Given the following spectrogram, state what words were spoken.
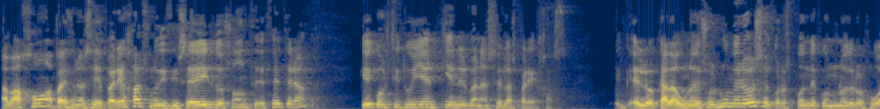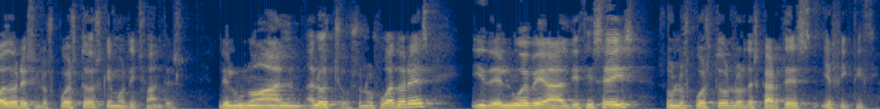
abajo aparece una serie de parejas, 1, 16, 2, 11, etcétera, que constituyen quiénes van a ser las parejas. Cada uno de esos números se corresponde con uno de los jugadores y los puestos que hemos dicho antes. Del 1 al, 8 son los jugadores y del 9 al 16 son los puestos, los descartes y el ficticio.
